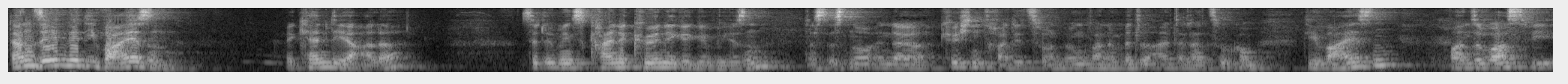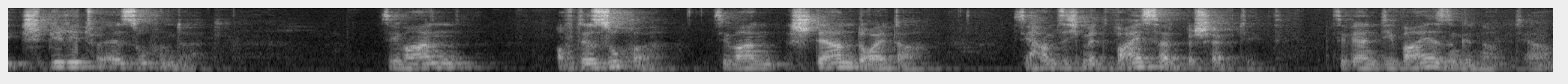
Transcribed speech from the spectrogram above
Dann sehen wir die Weisen. Wir kennen die ja alle. Sind übrigens keine Könige gewesen. Das ist nur in der Küchentradition irgendwann im Mittelalter dazukommen. Die Weisen waren sowas wie spirituell Suchende. Sie waren auf der Suche. Sie waren Sterndeuter. Sie haben sich mit Weisheit beschäftigt. Sie werden die Weisen genannt, ja.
